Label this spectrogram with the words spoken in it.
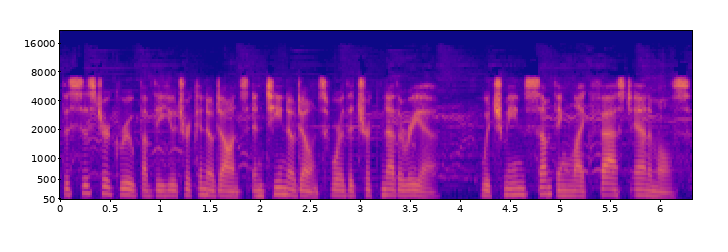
The sister group of the Eutriconodonts and ctenodonts were the Trechnotheria, which means something like fast animals.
